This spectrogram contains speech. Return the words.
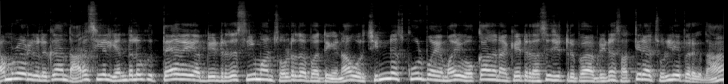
தமிழர்களுக்கு அந்த அரசியல் எந்த அளவுக்கு தேவை அப்படின்றத சீமான் சொல்கிறத பார்த்தீங்கன்னா ஒரு சின்ன ஸ்கூல் பையன் மாதிரி உட்காந்து நான் கேட்டு ரசிச்சிட்டு இருப்பேன் அப்படின்னு சத்யராஜ் சொல்லிய பிறகு தான்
